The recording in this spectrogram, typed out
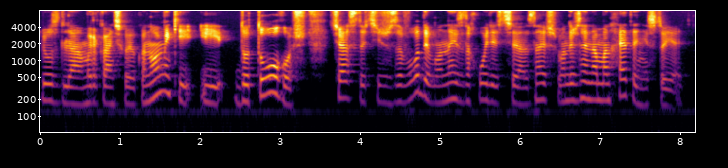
плюс для американської економіки, і до того ж, часто ці ж заводи вони знаходяться, знаєш, вони ж не на Манхеттені стоять.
